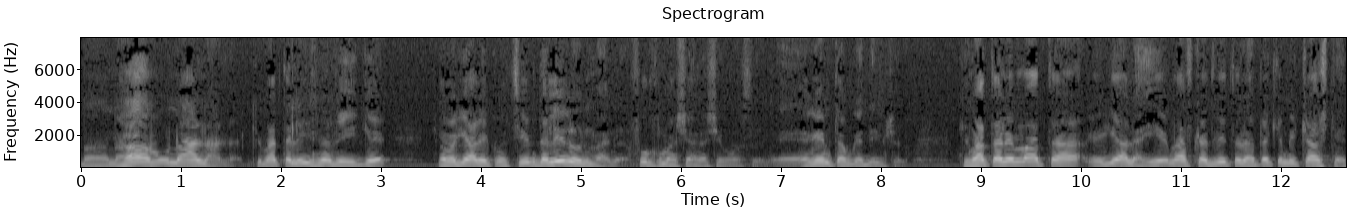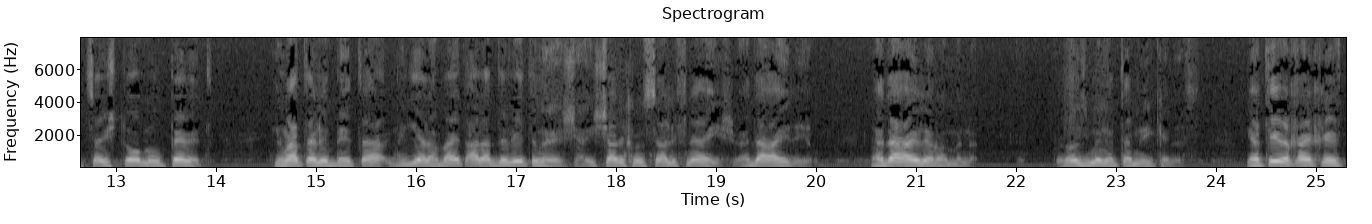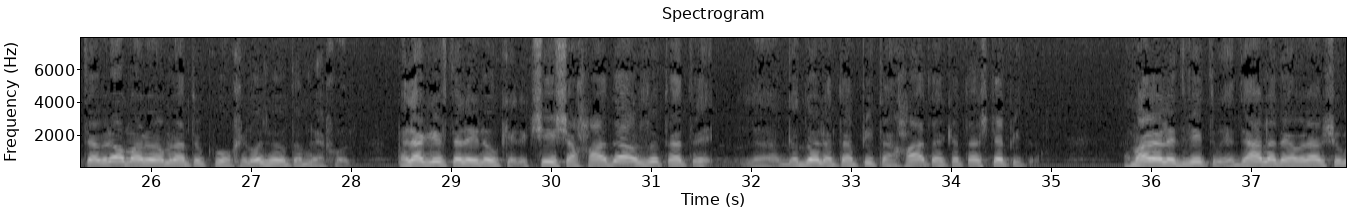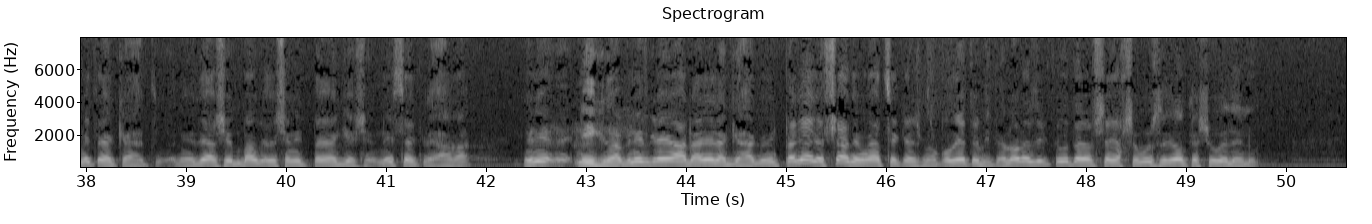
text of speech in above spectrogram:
בנהר הוא נעל נעליים. כמעט לאיזנה והיגה, אתה מגיע לקוצים, דלילו למעלה, הפוך ממה שאנשים עושים, הרים את הבגדים שלו. כמעט למטה, הגיע לעיר, נפקא דביתו להפקם ביקשת, יצאה אשתו מאופרת. כמעט לביתה, הגיע לבית, אלא דביתו לרשע. האישה נכנסה לפני האיש, והדר העיר, והדר העיר רמנה. לא הזמין אותם להיכנס. יתיב אחי חיפתא, ולא אמר לו רמנת וכרוכי, לא הזמין אותם לאכול. פלג ריפתא לעינו, כן, הקשיש אחדה, וזאת התרי. לגדול נתן פיתה אחת, הקטן שתי פיתות. אמר לה לדביתו, ידענה דרבנן שומית רקעתו, אני יודע שהם באו כדי שנתפלל על גשם. ניסק לערה, נגרע ונפגרה, נעלה לגג ונתפלל, אפשר הקשמה, פה ביתר ביתה, לא נזיק תראו את הנפשה, יחשבו שזה לא קשור אלינו.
